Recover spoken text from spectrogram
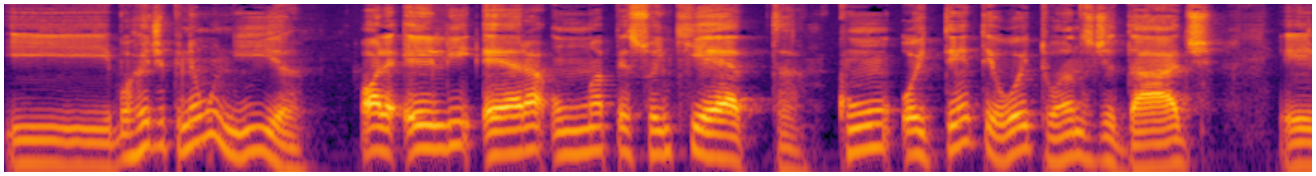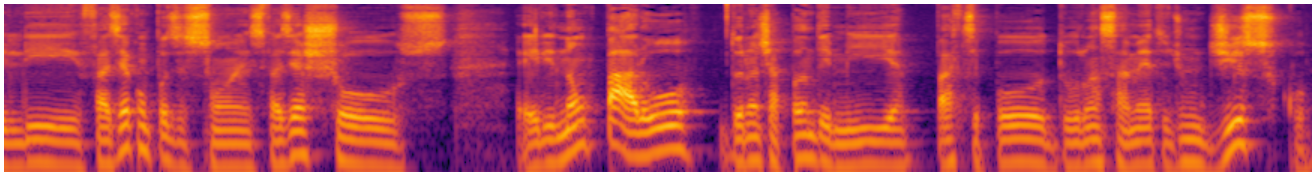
e morreu de pneumonia. Olha, ele era uma pessoa inquieta, com 88 anos de idade. Ele fazia composições, fazia shows, ele não parou durante a pandemia, participou do lançamento de um disco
